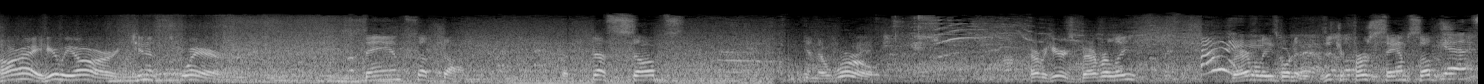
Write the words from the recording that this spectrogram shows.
right, here we are, Kennett Square. Sam Sub Shop. The best subs in the world. Over here is Beverly. Hi. Beverly's going to. Is this your first Sam Sub? Yes.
